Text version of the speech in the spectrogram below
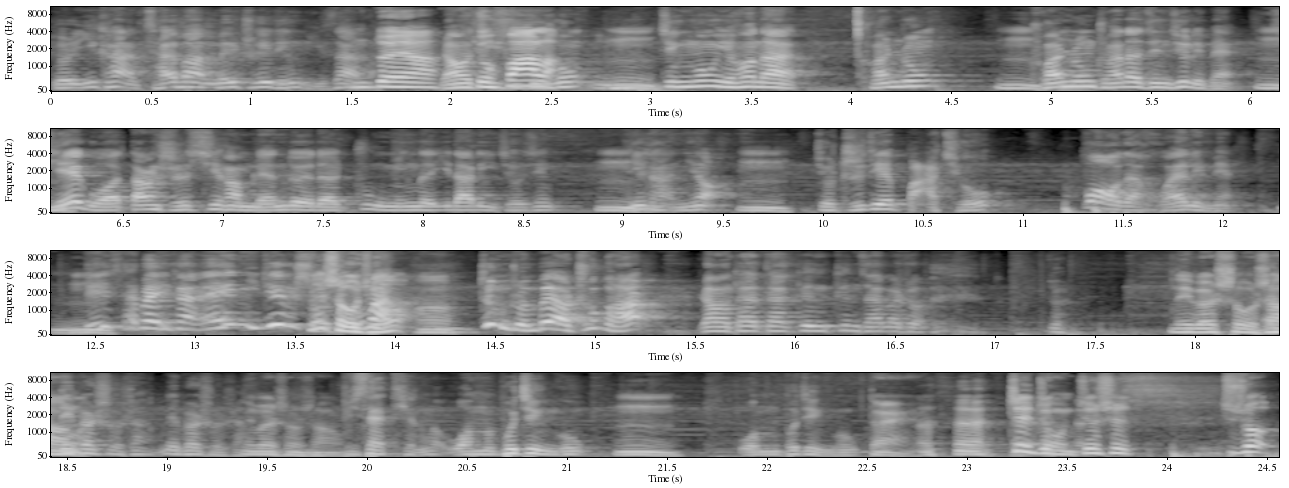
就是一看裁判没吹停比赛，嗯，对啊，然后就发了。嗯。进攻以后呢传中嗯。传中传到禁区里面，嗯。结果当时西汉姆联队的著名的意大利球星嗯。迪卡尼奥嗯，就直接把球抱在怀里面，嗯。哎，裁判一看，哎，你这个手手球，嗯，正准备要出牌，然后他他跟跟裁判说，那边受伤，那边受伤，那边受伤，那边受伤比，赛停了，我们不进攻，嗯，我们不进攻。对，这种就是就说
